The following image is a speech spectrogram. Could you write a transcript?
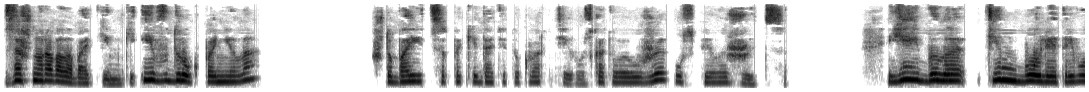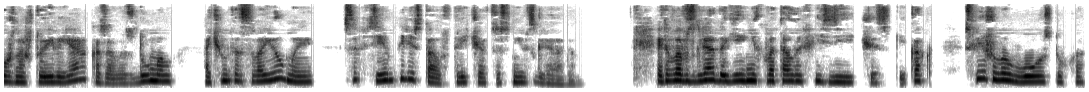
зашнуровала ботинки и вдруг поняла, что боится покидать эту квартиру, с которой уже успела житься. Ей было тем более тревожно, что Илья, казалось, думал о чем-то своем и совсем перестал встречаться с ней взглядом. Этого взгляда ей не хватало физически, как свежего воздуха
